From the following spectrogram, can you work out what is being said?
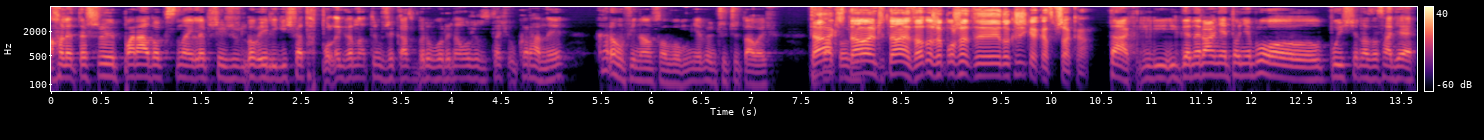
Ale też e, paradoks najlepszej żużlowej Ligi Świata polega na tym, że Kasper Woryna może zostać ukarany karą finansową. Nie wiem, czy czytałeś. Tak, to, że- czytałem, czytałem, za to, że poszedł do Krzyśka Kasprzaka. Tak, i, i generalnie to nie było pójście na zasadzie e,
